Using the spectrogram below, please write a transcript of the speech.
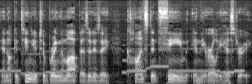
and I'll continue to bring them up as it is a constant theme in the early history.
